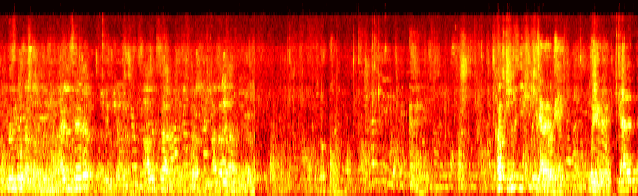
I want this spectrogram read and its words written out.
Çok memnun oldum. Hayırlı seneler. Sağlık, sağlık. Allah Allah. Çok güzel. Kaç kişilik? İki kişilik. Bey, buyurun. Yarın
